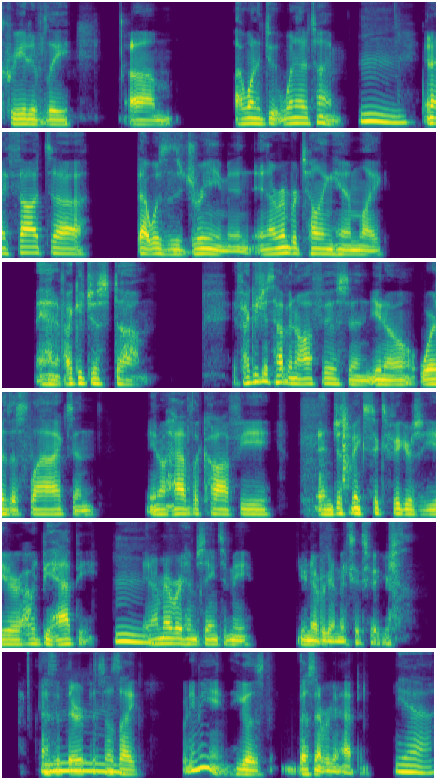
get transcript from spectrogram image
creatively, um, I want to do it one at a time." mm, and I thought uh, that was the dream. And and I remember telling him like, man, if I could just um, if I could just have an office and you know wear the slacks and you know have the coffee and just make six figures a year, I would be happy. mm. And I remember him saying to me, "You're never gonna make six figures." As a therapist, I was Mm. like, "What do you mean?" He goes, "That's never gonna happen." yeah.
